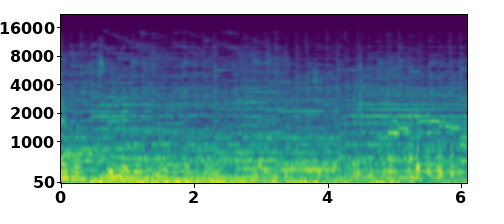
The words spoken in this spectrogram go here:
Niagara. Stay cool.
